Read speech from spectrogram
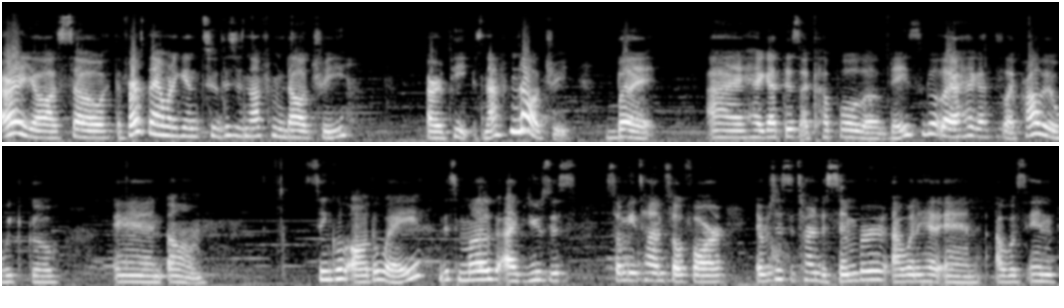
Alright, y'all. So the first thing I want to get into, this is not from Dollar Tree. I repeat, it's not from Dollar Tree. But I had got this a couple of days ago. Like I had got this like probably a week ago. And um single all the way. This mug, I've used this so many times so far. Ever since it turned December, I went ahead and I was in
